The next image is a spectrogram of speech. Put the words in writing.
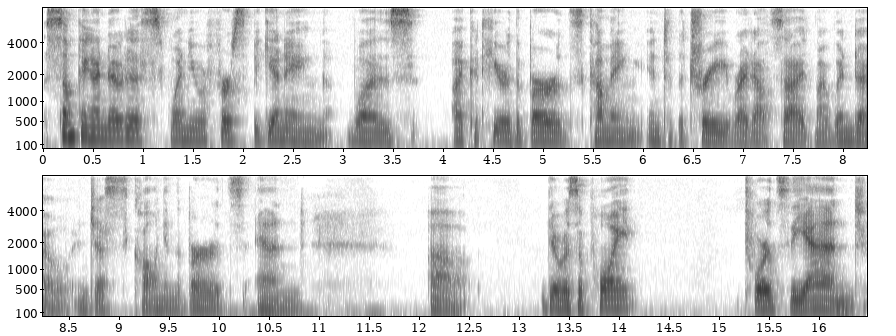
something I noticed when you were first beginning was I could hear the birds coming into the tree right outside my window and just calling in the birds. And uh, there was a point towards the end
